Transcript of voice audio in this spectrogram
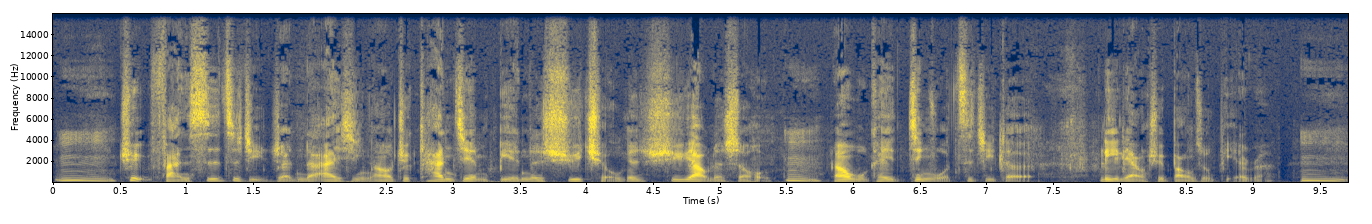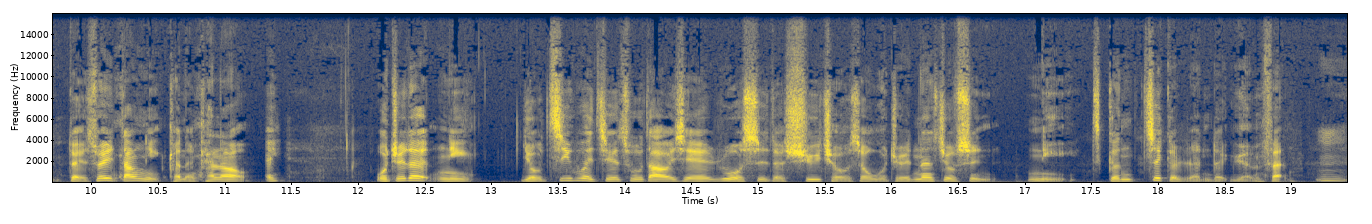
嗯，去反思自己人的爱心，然后去看见别人的需求跟需要的时候，嗯，然后我可以尽我自己的力量去帮助别人，嗯，对，所以当你可能看到哎。欸我觉得你有机会接触到一些弱势的需求的时候，我觉得那就是你跟这个人的缘分。嗯，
